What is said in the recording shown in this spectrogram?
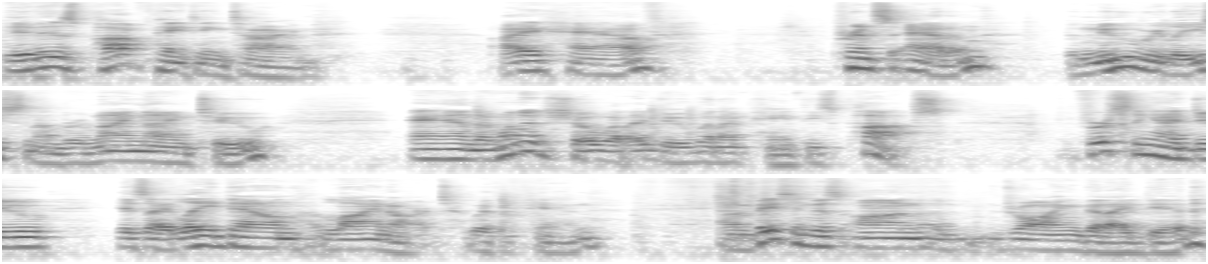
it is pop painting time. I have Prince Adam, the new release number 992, and I wanted to show what I do when I paint these pops. First thing I do is I lay down line art with a pen. And I'm basing this on a drawing that I did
